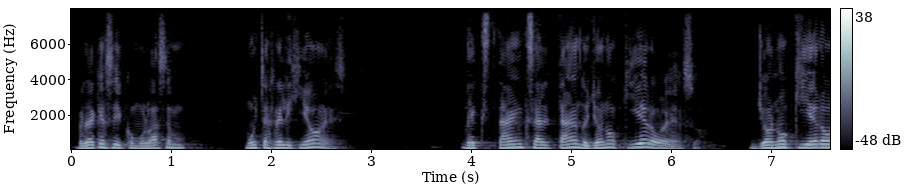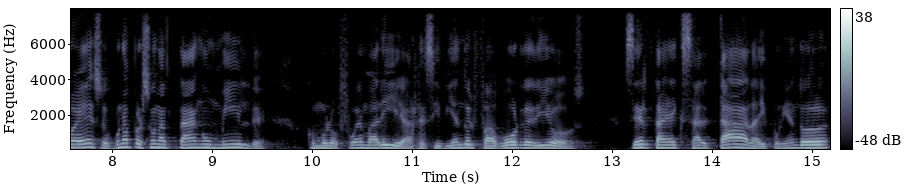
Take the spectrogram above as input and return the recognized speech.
¿Verdad que sí? Como lo hacen muchas religiones. Me están exaltando, yo no quiero eso. Yo no quiero eso. Una persona tan humilde como lo fue María, recibiendo el favor de Dios, ser tan exaltada y poniéndolo,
